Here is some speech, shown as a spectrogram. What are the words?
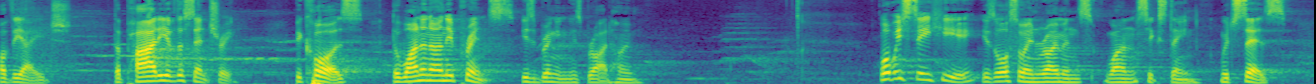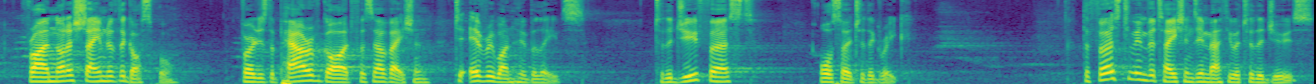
of the age, the party of the century, because the one and only Prince is bringing his bride home. What we see here is also in Romans 1:16, which says, "For I am not ashamed of the gospel, for it is the power of God for salvation to everyone who believes, to the Jew first, also to the Greek." The first two invitations in Matthew are to the Jews,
